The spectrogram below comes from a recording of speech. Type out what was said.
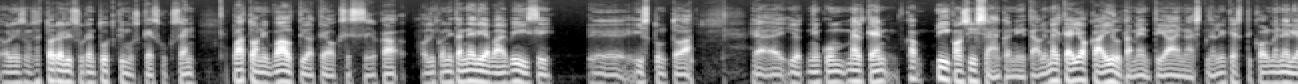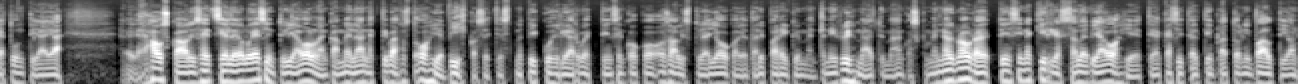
olin semmoisen todellisuuden tutkimuskeskuksen Platonin valtioteoksessa, joka oliko niitä neljä vai viisi e, istuntoa – ja, niin kuin melkein viikon sisäänkö niitä oli. Melkein joka ilta mentiin aina, sitten ne kesti kolme neljä tuntia ja hauskaa oli se, että siellä ei ollut esiintyjiä ollenkaan. Meille annettiin vain ohjevihkoset ja sitten me pikkuhiljaa ruvettiin sen koko osallistujajoukon, jota oli parikymmentä, niin ryhmäytymään, koska me noudatettiin siinä kirjassa olevia ohjeita ja käsiteltiin Platonin valtion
